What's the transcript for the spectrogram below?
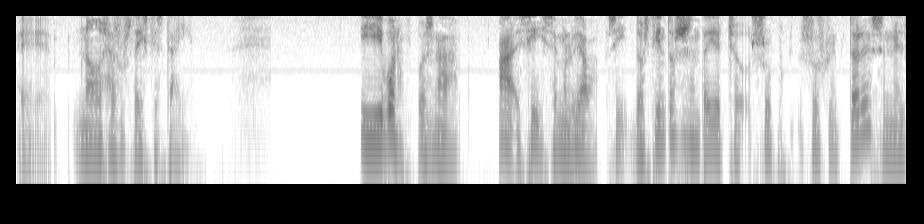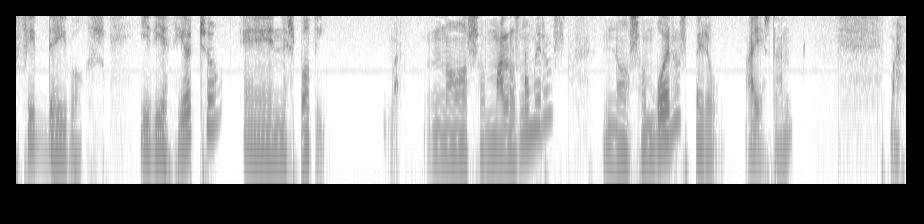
eh, no os asustéis que está ahí. Y bueno, pues nada. Ah, sí, se me olvidaba. Sí, 268 suscriptores en el feed de iVoox y 18 en Spotify. Bueno, no son malos números, no son buenos, pero ahí están. Bueno,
